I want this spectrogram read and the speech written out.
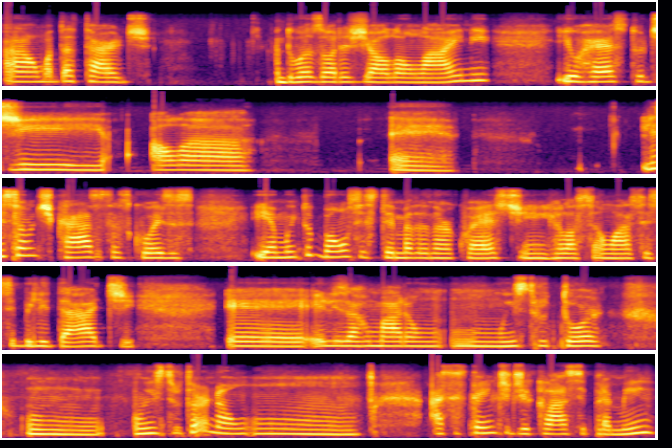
a uma da tarde. Duas horas de aula online e o resto de aula é, lição de casa, essas coisas. E é muito bom o sistema da Norquest em relação à acessibilidade. É, eles arrumaram um instrutor, um, um instrutor não, um assistente de classe para mim,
